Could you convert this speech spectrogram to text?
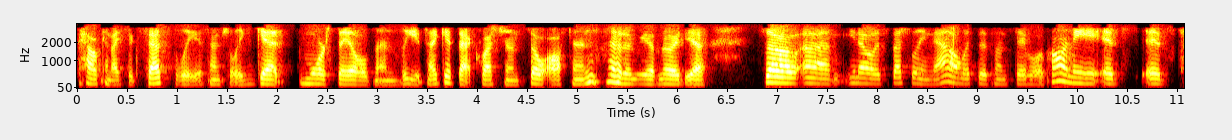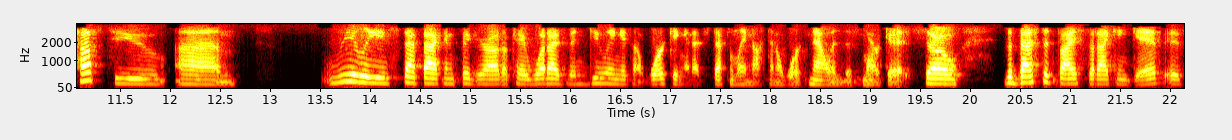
how can I successfully essentially get more sales and leads? I get that question so often, Adam. You have no idea. So um, you know, especially now with this unstable economy, it's it's tough to um, really step back and figure out, okay, what I've been doing isn't working, and it's definitely not going to work now in this market. So the best advice that I can give is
